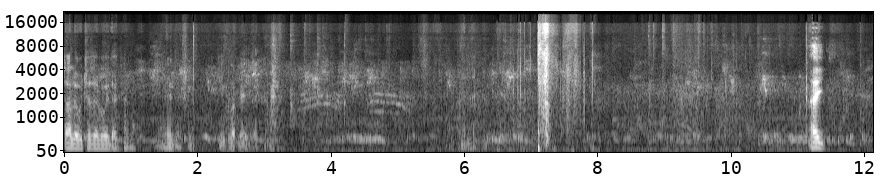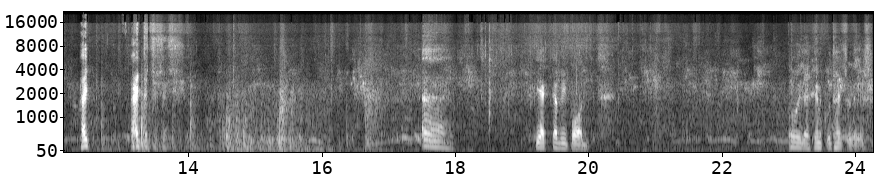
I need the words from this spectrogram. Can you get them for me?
চালে উঠে যাবে, ওই দেখেন। এই দেখেন, কি করে এই দেখেন। এই হাই হাই। কি একটা বিপদ। ওই দেখেন, কোথায় চলে গেছে।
